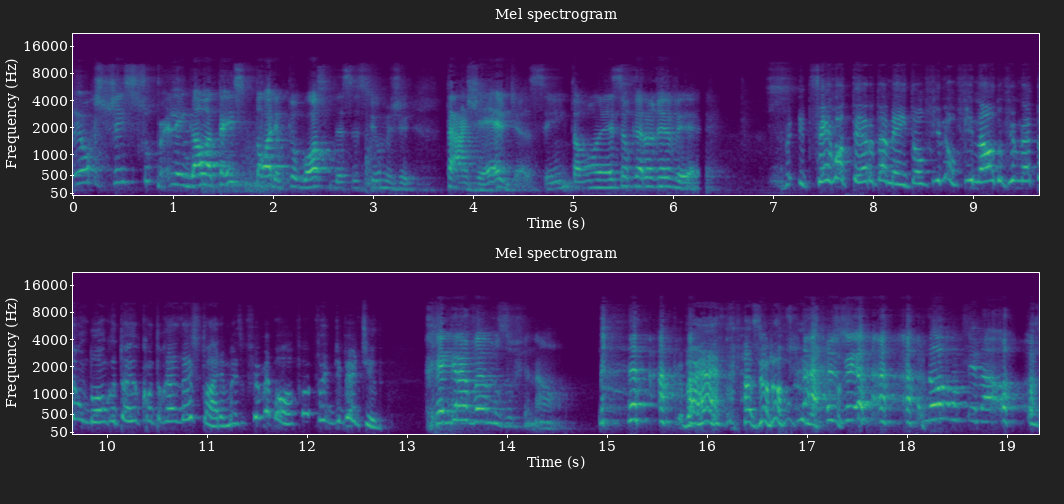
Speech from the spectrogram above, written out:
eu achei super legal, até a história, porque eu gosto desses filmes de tragédia, assim. Então, esse eu quero rever. Sem roteiro também. Então, o final do filme não é tão bom quanto, quanto o resto da história, mas o filme é bom, foi, foi divertido. Regravamos o final. Vai fazer um novo final. novo final. Os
